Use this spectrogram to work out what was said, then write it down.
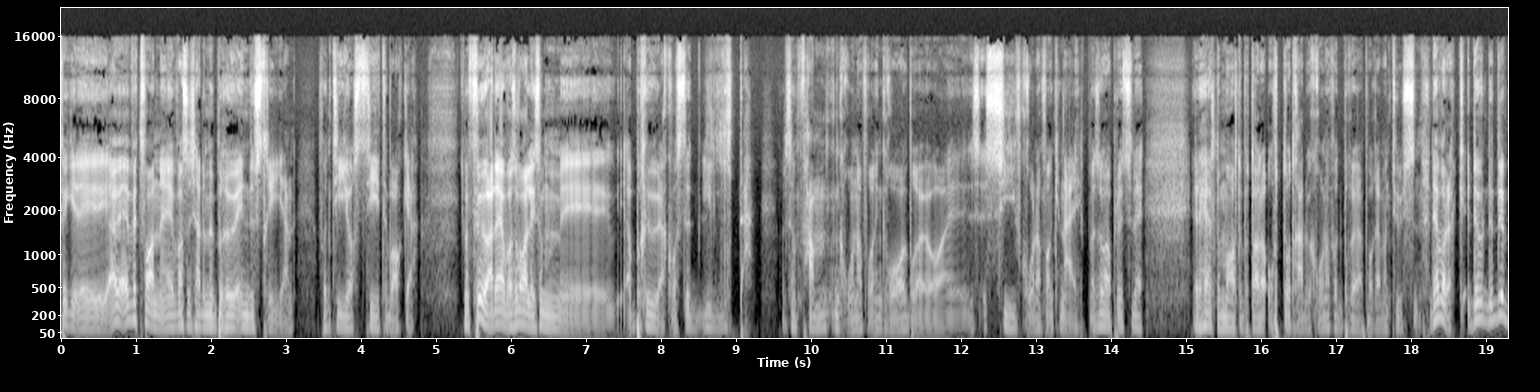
fikk, de, jeg vet faen eh, hva som skjedde med brødindustrien for en tiårs tid tilbake. Men før det var, så var det liksom ja, brød kostet lite liksom 15 kroner for en grovbrød og 7 eh, kroner for en kneip, men så var plutselig er det helt normalt å betale 38 kroner for et brød på Rema 1000. Det var, det, det,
